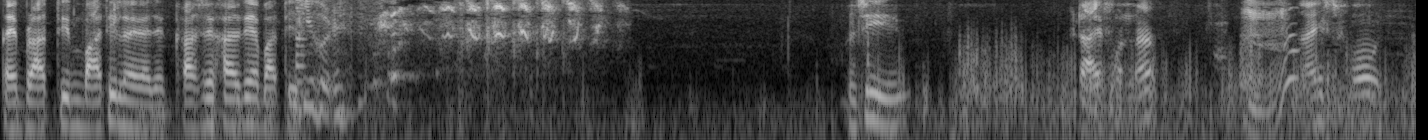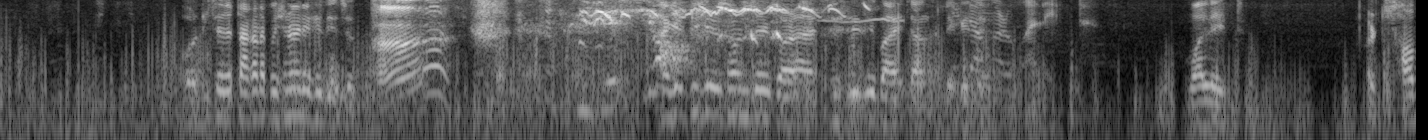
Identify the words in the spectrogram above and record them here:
তাই বাতিল বাতিল হয়ে গেছে। ক্রাশের খাওয়া দিয়ে বাতিল। বলছি এটা আইফোন না? নাইস ফোন ও রিচার্জের টাকাটা পেছনে রেখে দিয়েছ। আগে থেকে সঞ্চয় করা আছে যদি বাই চান্স লেগেছে ওয়ালেট বাট সব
